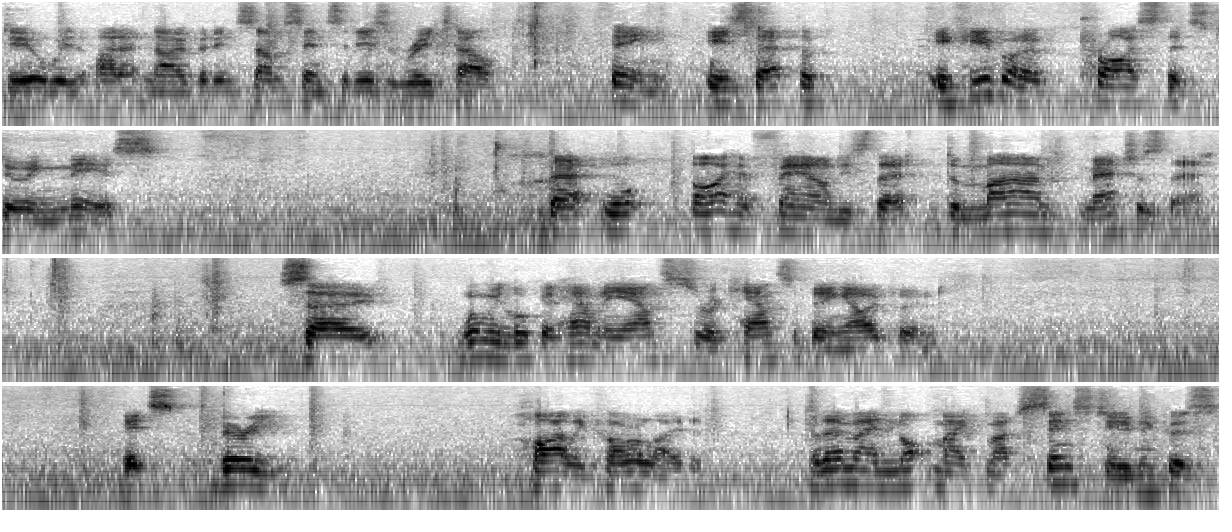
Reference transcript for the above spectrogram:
deal with, I don't know, but in some sense it is a retail thing, is that the, if you've got a price that's doing this, that what I have found is that demand matches that. So when we look at how many ounces or accounts are being opened, it's very highly correlated. Now that may not make much sense to you because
